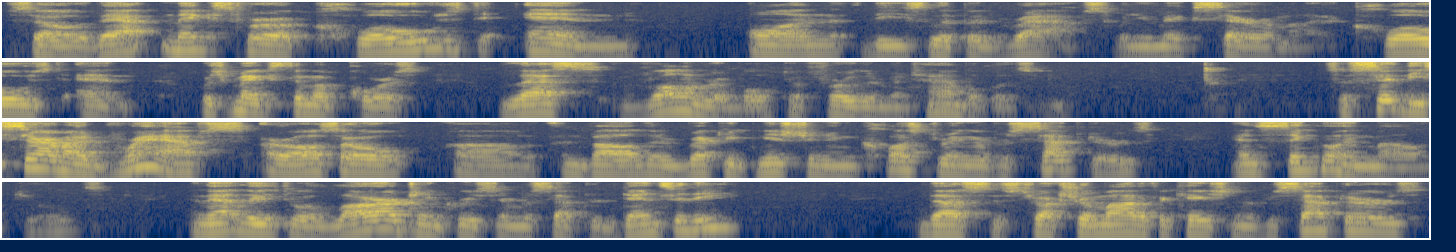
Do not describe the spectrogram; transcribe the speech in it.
So that makes for a closed end on these lipid rafts when you make ceramide, a closed end, which makes them, of course, less vulnerable to further metabolism. So these ceramide rafts are also uh, involved in recognition and clustering of receptors and signaling molecules. And that leads to a large increase in receptor density, thus the structural modification of receptors,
